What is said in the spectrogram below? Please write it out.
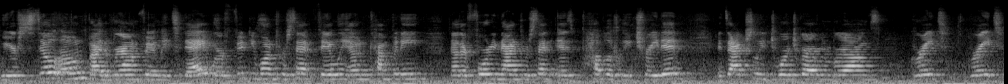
We are still owned by the Brown family today. We're a 51% family owned company. Another 49% is publicly traded. It's actually George Garvin Brown's great great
